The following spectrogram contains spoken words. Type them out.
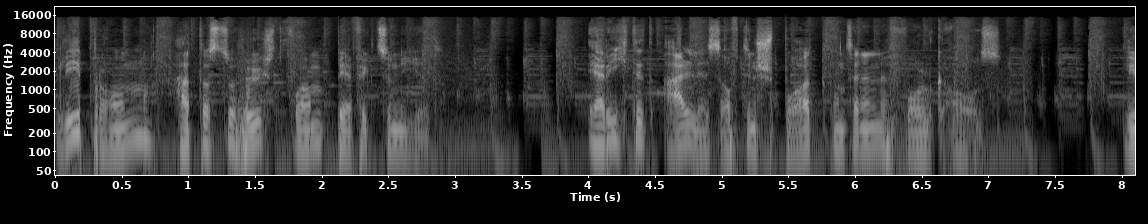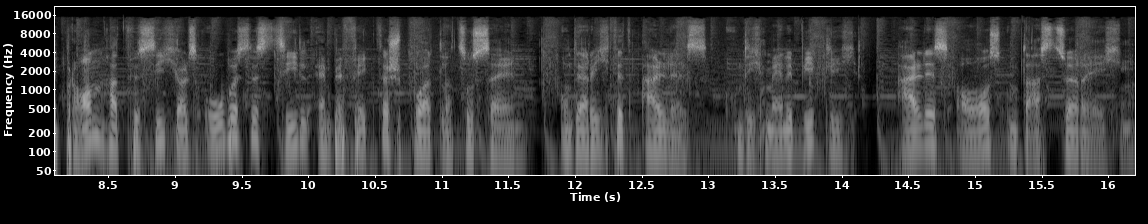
Lebron hat das zur Höchstform perfektioniert. Er richtet alles auf den Sport und seinen Erfolg aus. LeBron hat für sich als oberstes Ziel, ein perfekter Sportler zu sein. Und er richtet alles, und ich meine wirklich alles aus, um das zu erreichen.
